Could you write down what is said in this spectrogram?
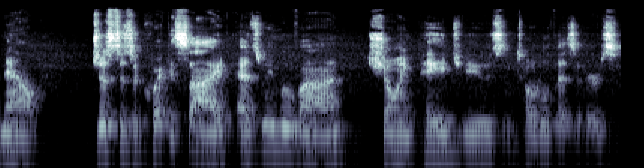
Now, just as a quick aside, as we move on, showing page views and total visitors,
